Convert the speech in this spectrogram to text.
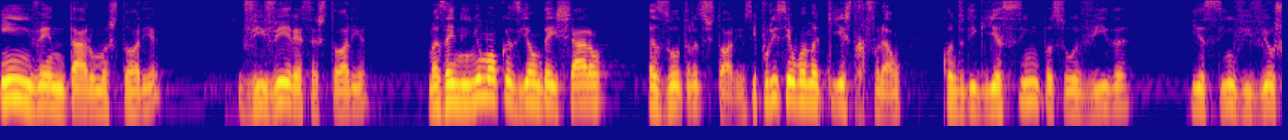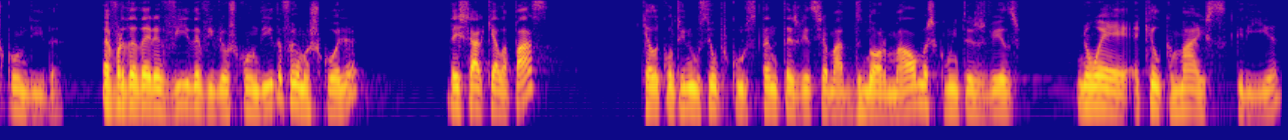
inventar uma história viver essa história, mas em nenhuma ocasião deixaram as outras histórias. E por isso eu amo aqui este refrão, quando digo e assim passou a vida e assim viveu escondida. A verdadeira vida viveu escondida, foi uma escolha, deixar que ela passe, que ela continue o seu percurso tantas vezes chamado de normal, mas que muitas vezes não é aquilo que mais se queria.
